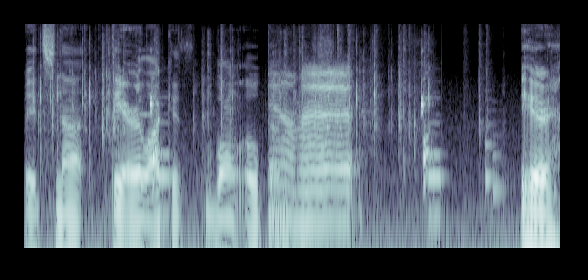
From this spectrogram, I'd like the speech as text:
It's not. The airlock It won't open. Damn it. Here,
